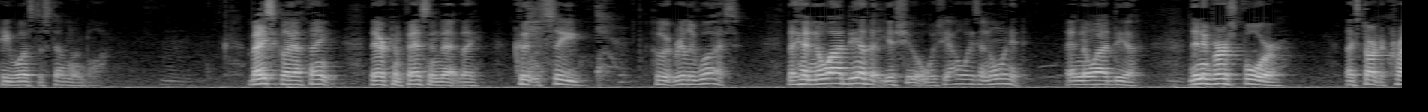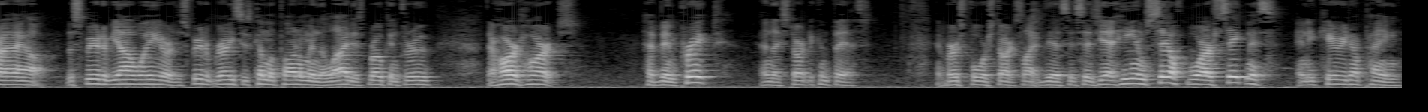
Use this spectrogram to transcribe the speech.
He was the stumbling block. Basically, I think they're confessing that they couldn't see who it really was. They had no idea that Yeshua was Yahweh's anointed. They had no idea. Then in verse 4, they start to cry out. The Spirit of Yahweh or the Spirit of grace has come upon them and the light is broken through. Their hard hearts have been pricked and they start to confess. And verse 4 starts like this It says, Yet he himself bore our sickness and he carried our pain,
